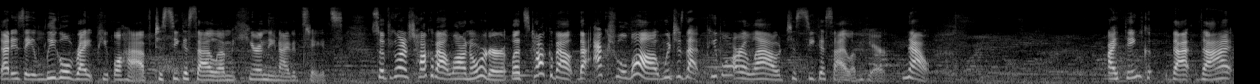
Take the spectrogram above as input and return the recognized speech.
that is a legal right people have to seek asylum here in the United States. So, if you want to talk about law and order, let's talk about the actual law, which is that people are allowed to seek asylum here. Now, I think that that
